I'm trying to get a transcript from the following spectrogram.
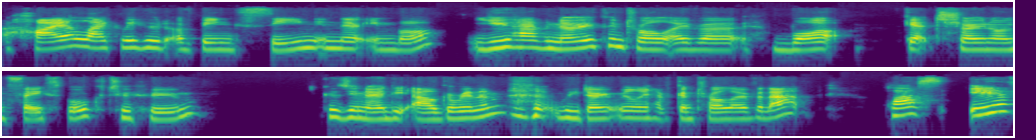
a higher likelihood of being seen in their inbox. You have no control over what gets shown on Facebook to whom, because you know the algorithm, we don't really have control over that. Plus, if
